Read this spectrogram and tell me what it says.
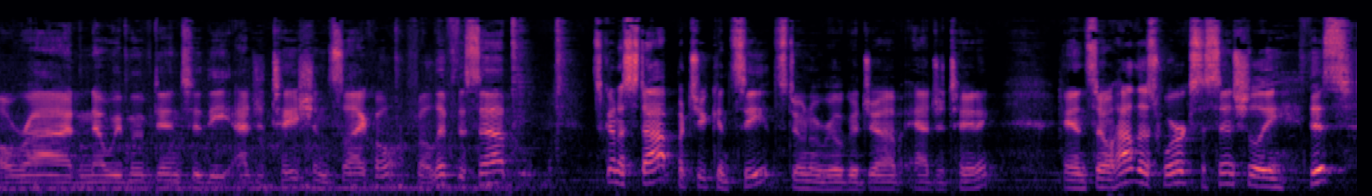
Alright, now we've moved into the agitation cycle. If I lift this up, it's going to stop, but you can see it's doing a real good job agitating. And so how this works, essentially, this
